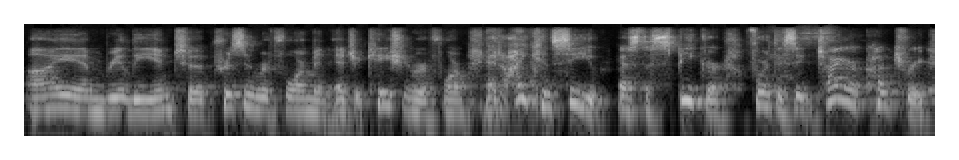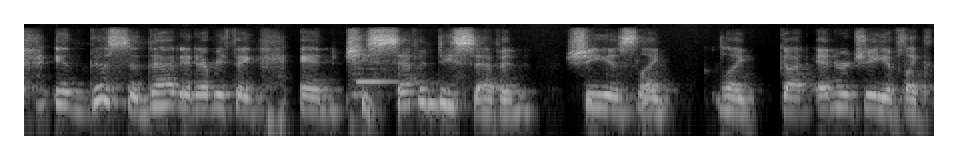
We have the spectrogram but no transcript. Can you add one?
I am really into prison reform and education reform, and I can see you as the speaker for this entire country in this and that and everything. And she's 77. She is like like got energy of like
